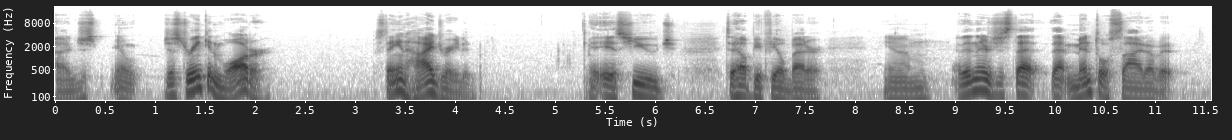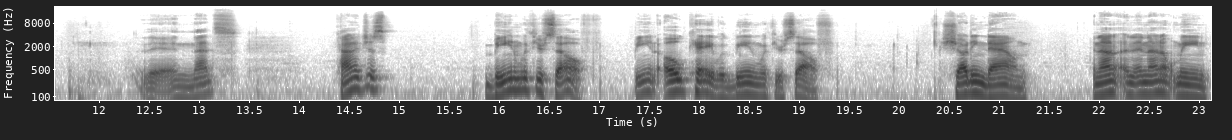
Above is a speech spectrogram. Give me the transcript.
uh, just, you know, just drinking water, staying hydrated is huge to help you feel better. Um, and then there's just that, that mental side of it. And that's kind of just being with yourself, being okay with being with yourself, shutting down. And I, and I don't mean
